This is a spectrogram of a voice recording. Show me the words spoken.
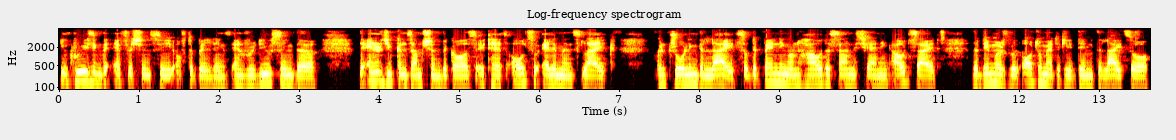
increasing the efficiency of the buildings and reducing the the energy consumption because it has also elements like controlling the light. So depending on how the sun is shining outside, the dimmers will automatically dim the light. So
